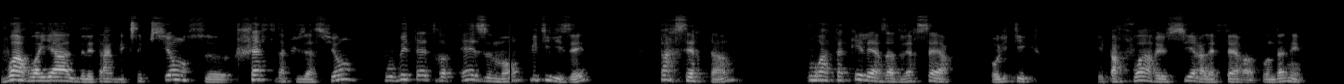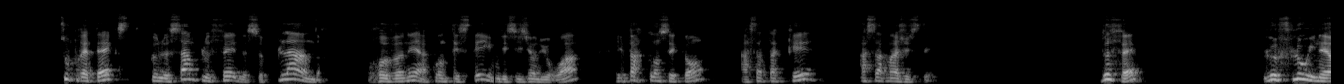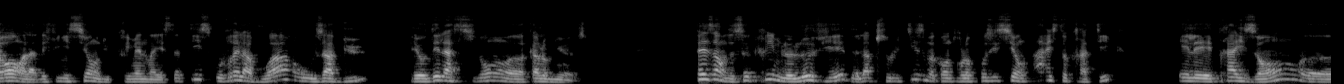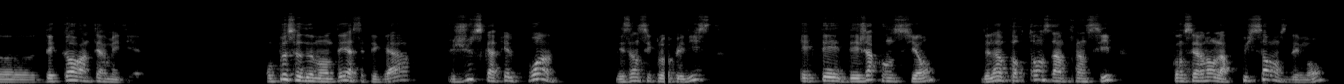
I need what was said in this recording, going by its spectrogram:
Voie royale de l'état d'exception, ce chef d'accusation pouvait être aisément utilisé par certains pour attaquer leurs adversaires politiques et parfois réussir à les faire condamner, sous prétexte que le simple fait de se plaindre revenait à contester une décision du roi et par conséquent à s'attaquer à sa majesté. De fait, le flou inhérent à la définition du crimen majestatis ouvrait la voie aux abus et aux délations euh, calomnieuses, faisant de ce crime le levier de l'absolutisme contre l'opposition aristocratique et les trahisons euh, des corps intermédiaires. On peut se demander à cet égard jusqu'à quel point les encyclopédistes étaient déjà conscients de l'importance d'un principe concernant la puissance des mots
